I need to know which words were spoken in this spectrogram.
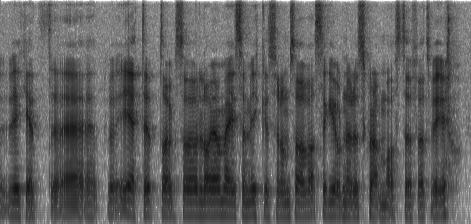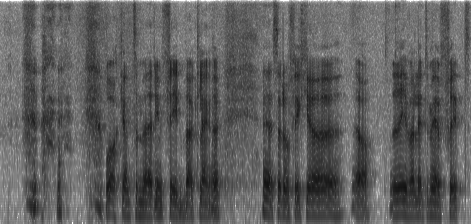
vilket eh, i ett uppdrag så la jag mig så mycket så de sa varsågod du är Scrum Master för att vi orkar inte med din feedback längre. Eh, så då fick jag ja, riva lite mer fritt.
